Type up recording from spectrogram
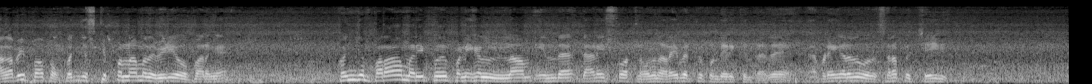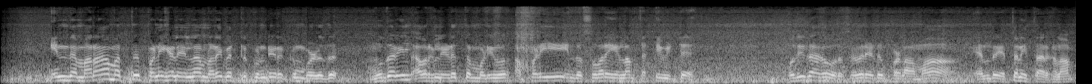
அங்கே போய் பார்ப்போம். கொஞ்சம் ஸ்கிப் பண்ணாமல் அந்த வீடியோவை பாருங்கள் கொஞ்சம் பராமரிப்பு பணிகள் எல்லாம் இந்த டேனிஷ் ஃபோர்ட்டில் வந்து நடைபெற்று கொண்டிருக்கின்றது அப்படிங்கிறது ஒரு சிறப்பு செய்தி. இந்த மராமத்து பணிகள் எல்லாம் நடைபெற்று கொண்டிருக்கும் பொழுது முதலில் அவர்கள் எடுத்த முடிவு அப்படியே இந்த சுவரை எல்லாம் தட்டிவிட்டு புதிதாக ஒரு சுவர் எடுப்பலாமா என்று எத்தனைத்தார்களாம்.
